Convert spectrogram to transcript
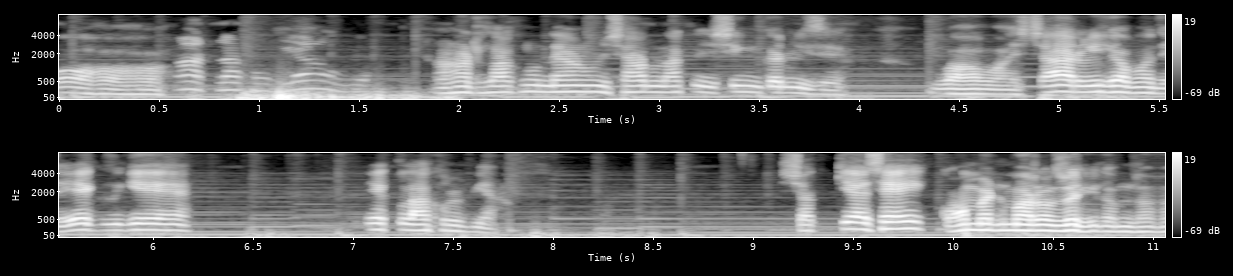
ઓહો હો. આઠ લાખનું લેણું છે. આઠ લાખનું લેણું ચાર લાખની સિંગ કરવી છે. વાહ વાહ. ચાર વીઘામાં એક વીઘે એક લાખ રૂપિયા. શક્ય છે કોમેન્ટ મારો જરી તમને.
